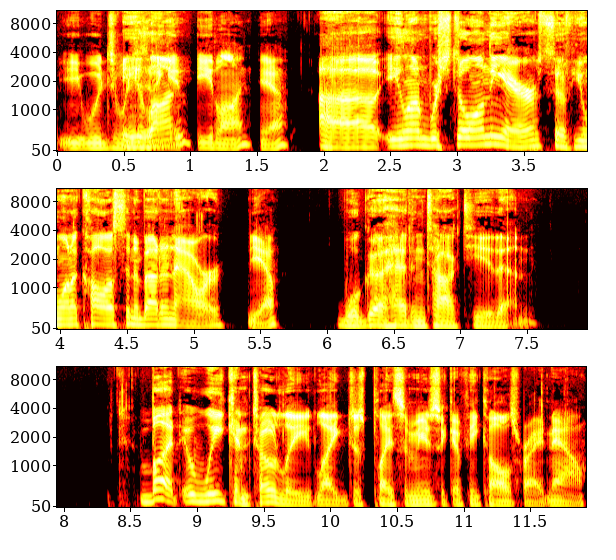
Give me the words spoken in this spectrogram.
Would you, would Elon? Elon, yeah, Uh, Elon, we're still on the air. So if you want to call us in about an hour, yeah. we'll go ahead and talk to you then. But we can totally like just play some music if he calls right now.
